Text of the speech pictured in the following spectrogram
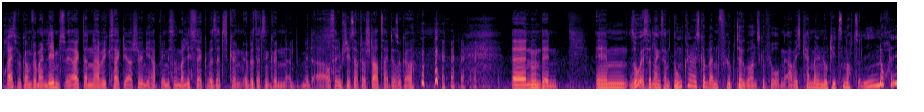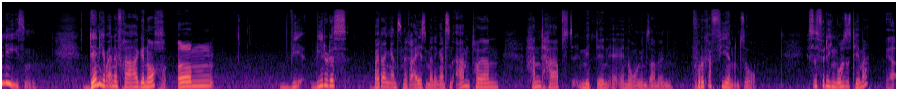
Preis bekomme für mein Lebenswerk, dann habe ich gesagt, ja schön, ihr habt wenigstens mal Livswerk übersetzt können, übersetzen können. Mit, außerdem steht es auf der Startseite sogar. äh, nun denn. Ähm, so, es wird langsam dunkel und es kommt ein Flugzeug über uns geflogen, aber ich kann meine Notizen noch, noch lesen. Denn ich habe eine Frage noch, ähm, wie, wie du das bei deinen ganzen Reisen, bei deinen ganzen Abenteuern handhabst mit den Erinnerungen sammeln, fotografieren und so. Ist das für dich ein großes Thema? Ja,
